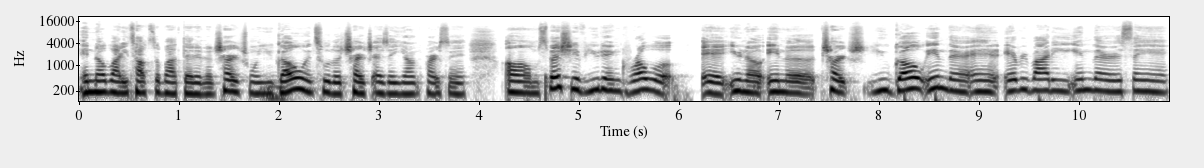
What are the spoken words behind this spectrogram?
And nobody talks about that in the church when you Mm. go into the church as a young person. Um especially if you didn't grow up at you know in a church. You go in there and everybody in there is saying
